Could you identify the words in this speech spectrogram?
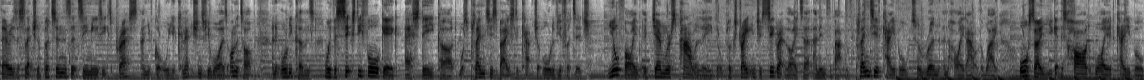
There is a selection of buttons that seem easy to press and you've got all your connections for your wires on the top and it already comes with a 64 gig SD card, what's plenty of space to capture all of your footage you'll find a generous power lead that will plug straight into your cigarette lighter and into the back with plenty of cable to run and hide out of the way. Also, you get this hard wired cable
